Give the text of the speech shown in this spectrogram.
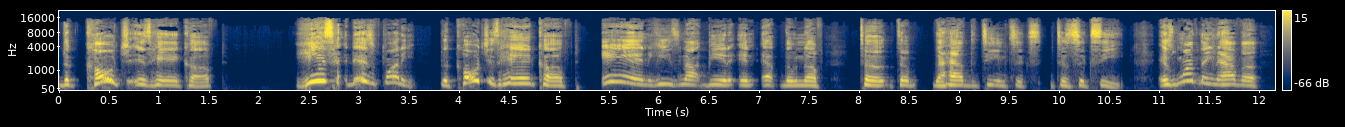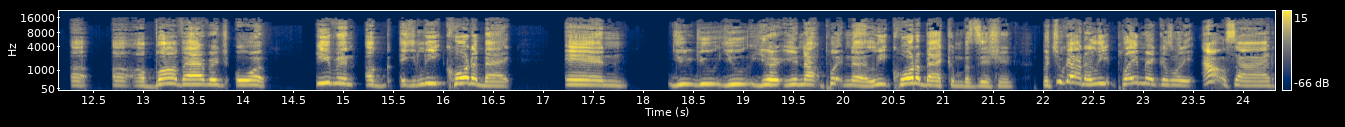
the coach is handcuffed. He's it's funny. The coach is handcuffed and he's not being inept enough to to to have the team to, to succeed. It's one thing to have a, a, a above average or even a elite quarterback and you you you you're you're not putting an elite quarterback in position, but you got elite playmakers on the outside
